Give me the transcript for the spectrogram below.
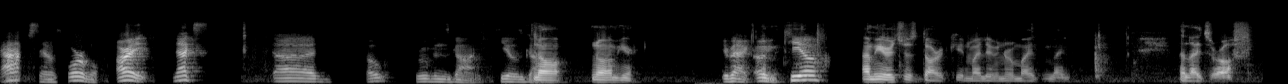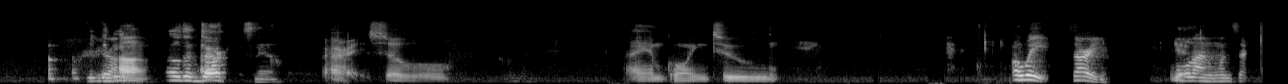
Gosh, that was horrible. All right, next. Uh, oh, Ruben's gone. Kyo's gone. No, no, I'm here. You're back. Oh, Kyo. I'm here. It's just dark in my living room. My my the lights are off. You're Uh, World of darkness now. all right, so I am going to. Oh wait, sorry. Yeah. Hold on one second.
